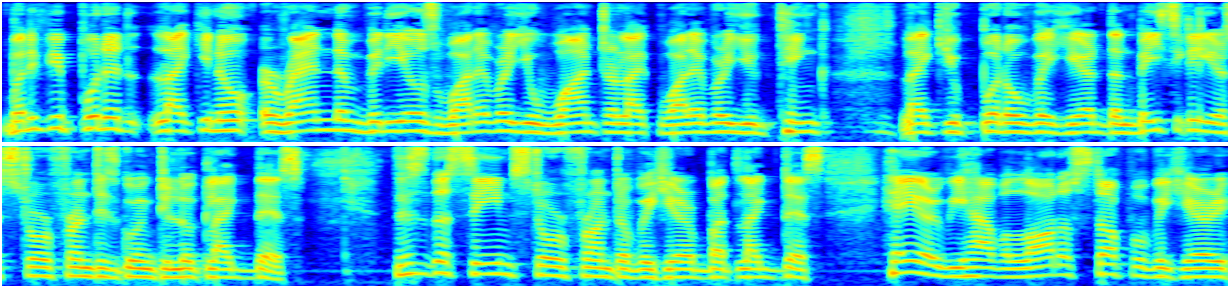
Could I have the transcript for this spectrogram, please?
But if you put it like you know random videos whatever you want or like whatever you think like you put over here then basically your storefront is going to look like this. This is the same storefront over here but like this. Here we have a lot of stuff over here.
